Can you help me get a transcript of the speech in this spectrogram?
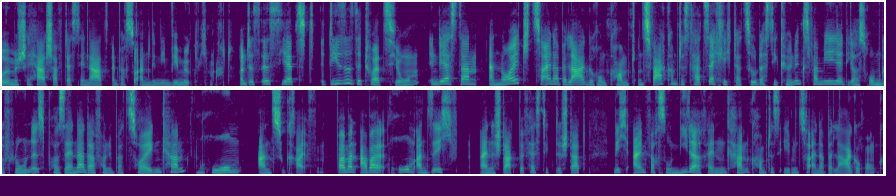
römische Herrschaft des Senats einfach so angenehm wie möglich macht. Und es ist jetzt diese Situation, in der es dann erneut zu einer Belagerung kommt. Und zwar kommt es tatsächlich dazu, dass die Königsfamilie, die aus Rom geflohen ist, Porsenna davon überzeugen kann, Rom anzugreifen. Weil man aber Rom an sich eine stark befestigte Stadt nicht einfach so niederrennen kann, kommt es eben zu einer Belagerung.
